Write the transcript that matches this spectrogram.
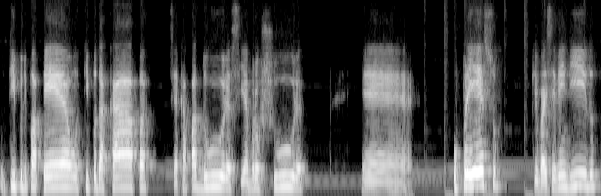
o tipo de papel, o tipo da capa, se é capa dura, se é brochura, é, o preço que vai ser vendido.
